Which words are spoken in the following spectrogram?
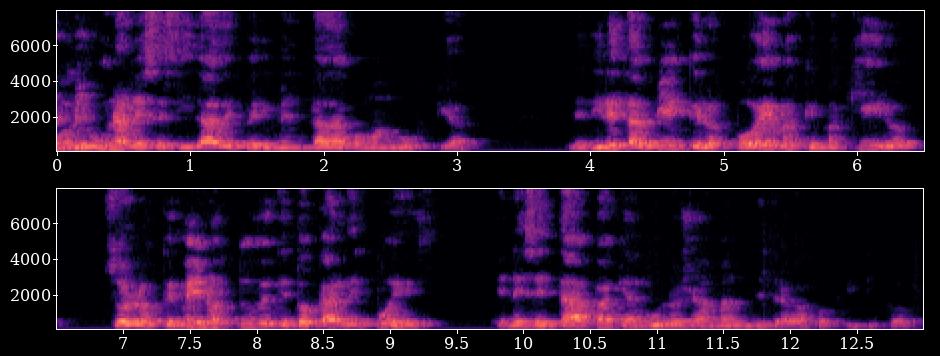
o de una necesidad experimentada como angustia. Le diré también que los poemas que más quiero son los que menos tuve que tocar después, en esa etapa que algunos llaman de trabajo crítico.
